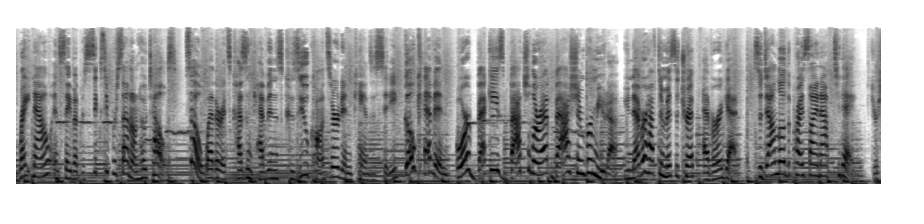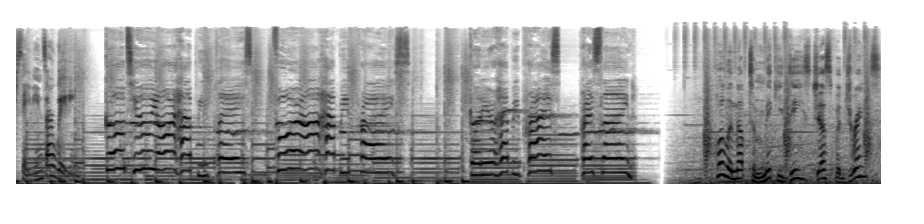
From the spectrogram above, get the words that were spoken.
right now and save up to 60% on hotels. So, whether it's Cousin Kevin's Kazoo concert in Kansas City, go Kevin, or Becky's Bachelorette Bash in Bermuda, you never have to miss a trip ever again. So, download the Priceline app today. Your savings are waiting. Go to your happy place for a happy price. Go to your happy price, Priceline. Pulling up to Mickey D's just for drinks?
